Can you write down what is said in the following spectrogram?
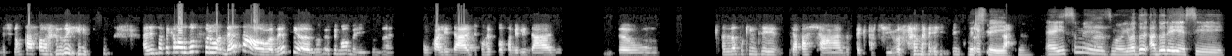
a gente não tá falando isso. A gente só quer que ela usufrua dessa aula, nesse ano, nesse momento, né? Com qualidade, com responsabilidade. Então, às vezes é um pouquinho de, de abaixar as expectativas também. Perfeito. É isso mesmo. Eu adorei esse,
